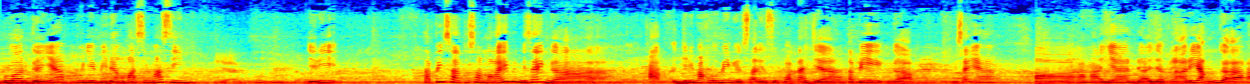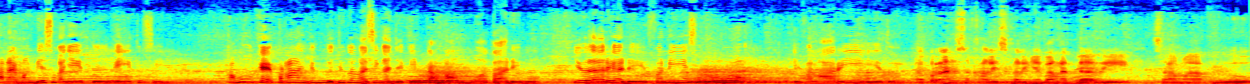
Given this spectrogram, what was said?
keluarganya punya bidang masing-masing. Iya. Mm-mm. Jadi tapi satu sama lain misalnya nggak jadi maklumin gitu saling support aja. Tapi nggak misalnya eh, kakaknya diajak lari yang enggak karena emang dia sukanya itu kayak gitu sih. Kamu kayak pernah juga juga nggak sih ngajakin kakakmu atau adikmu yuk lari ada event nih seru event lari gitu? Pernah sekali sekalinya banget dari selama aku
